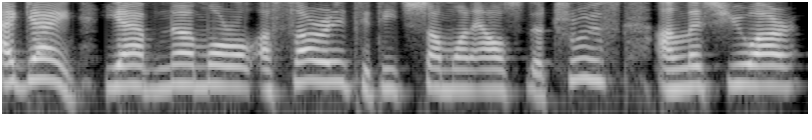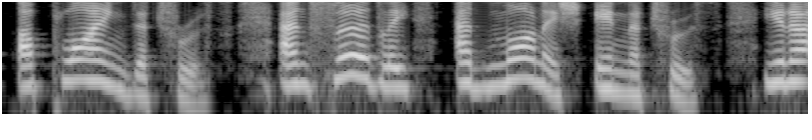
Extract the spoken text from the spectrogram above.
Again, you have no moral authority to teach someone else the truth unless you are applying the truth. And thirdly, admonish in the truth. You know,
